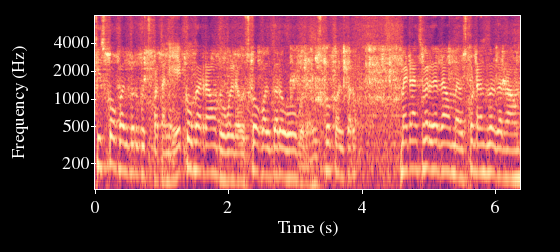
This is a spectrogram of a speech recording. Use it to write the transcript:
किसको कॉल करो कुछ पता नहीं। एक को कर रहा हूँ तो बोल रहे उसको कॉल करो, वो बोल रहे उसको कॉल करो। मैं ट्रांसफ़र कर रहा हूँ, मैं उसको ट्रांसफ़र कर रहा हूँ।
